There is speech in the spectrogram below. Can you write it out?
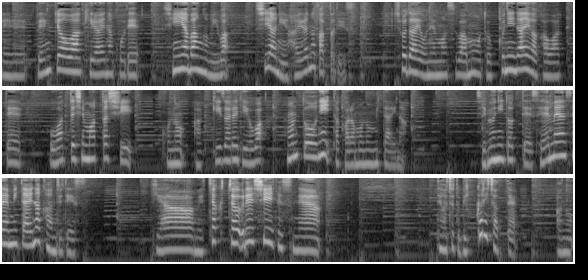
えー、勉強は嫌いな子で深夜番組は視野に入らなかったです。初代オネマスはもうとっくに代が変わって終わってしまったしこのアッキーザレディオは本当に宝物みたいな。自分にとって生命線みたいな感じです。いやーめちゃくちゃ嬉しいですね。でもちょっとびっくりしちゃって。あの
